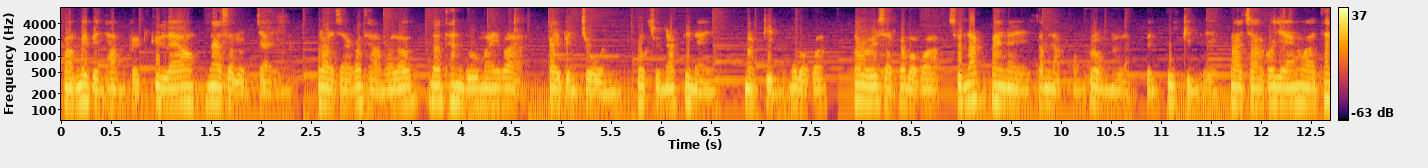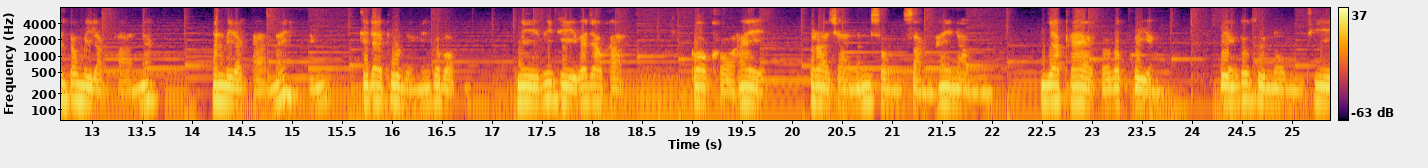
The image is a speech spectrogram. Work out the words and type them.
ความไม่เป็นธรรมเกิดขึ้นแล้วน่าสลดใจนะพระราชาก็ถามว่าแล้วแล้วท่านรู้ไหมว่าใครเป็นโจรพวกสุนัขที่ไหน มากินก็บอกว่าพระบริษัทก็บอกว่าสุนัขภายในตำหนักของพระองค์นั่นแหละเป็นผู้กินเองพระราชาก็แย้งว่าท่านต้องมีหลักฐานนะท่านมีหลักฐานไหมถึงที่ได้พูดอย่างนี้ก็บอก มีพิธีพระเจ้าค่ะ ก็ขอให้พระราชานั้นทรงสั่งให้นำยาแพรกแล้วก็เปลียงเปลียงก็คือนมที่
